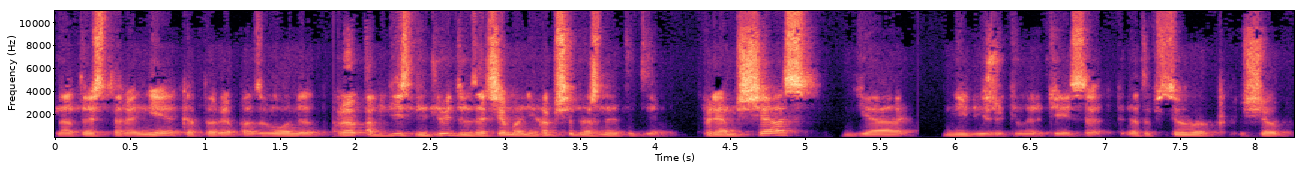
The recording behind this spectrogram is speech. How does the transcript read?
на той стороне, которая позволит объяснить людям, зачем они вообще должны это делать. Прямо сейчас я не вижу киллер-кейса. Это все еще...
